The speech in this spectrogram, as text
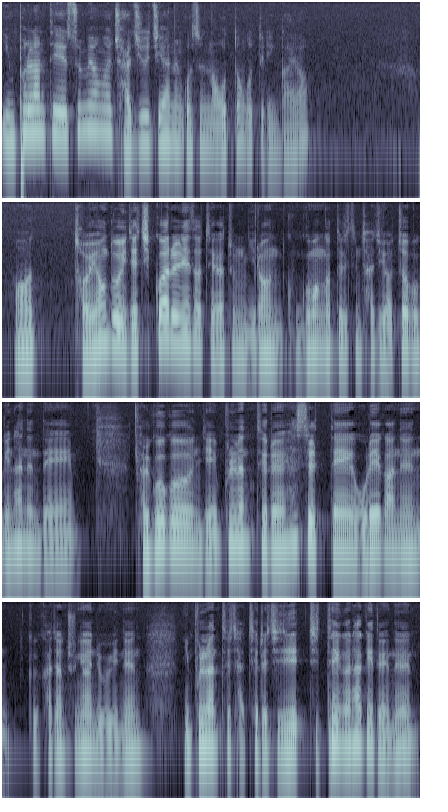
임플란트의 수명을 좌지우지하는 것은 어떤 것들인가요? 어, 저희 형도 이제 치과를 해서 제가 좀 이런 궁금한 것들을 좀 자주 여쭤보긴 하는데 결국은 이제 임플란트를 했을 때 오래가는 그 가장 중요한 요인은 임플란트 자체를 지, 지탱을 하게 되는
